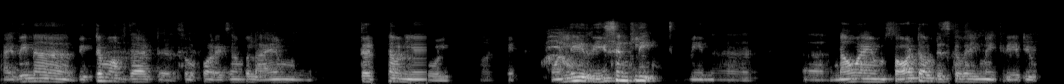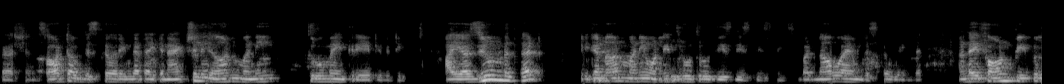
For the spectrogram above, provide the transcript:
I've been a victim of that. Uh, so, for example, I am 37 years old. Okay. Only recently, I mean, uh, uh, now I am sort of discovering my creative passion, sort of discovering that I can actually earn money through my creativity. I assumed that you can earn money only through through these these these things, but now I am discovering that. And I found people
